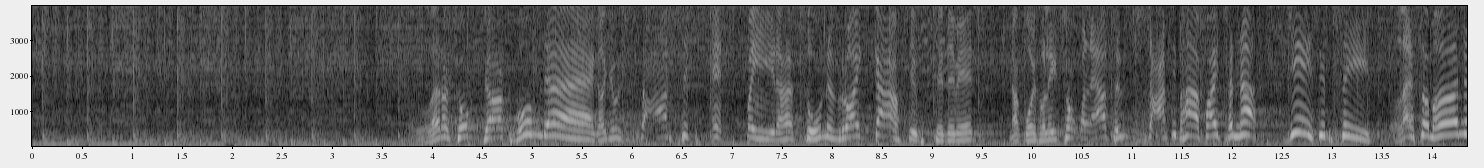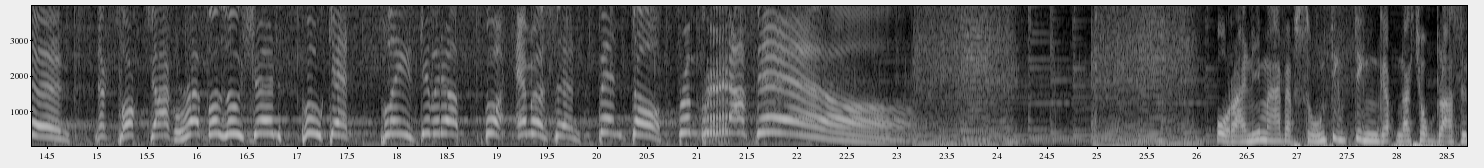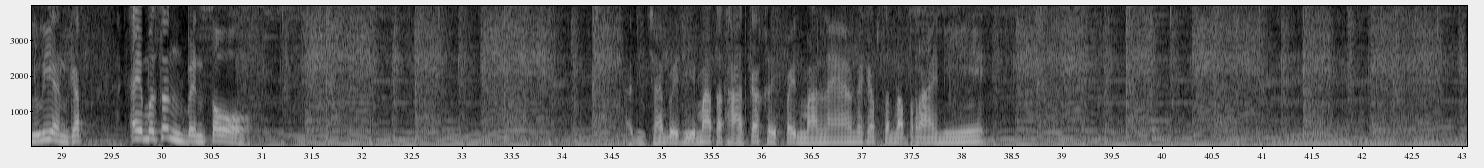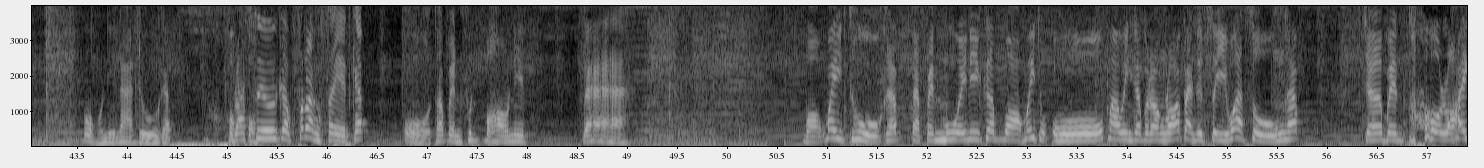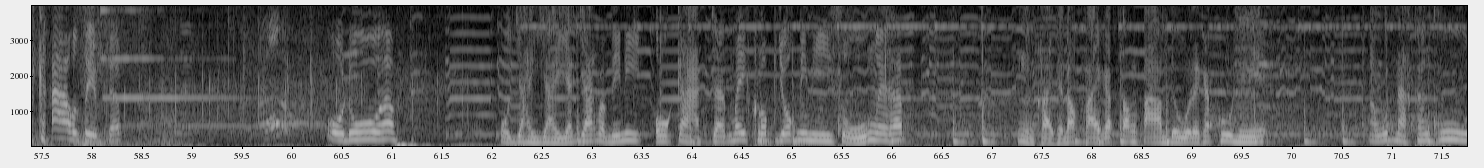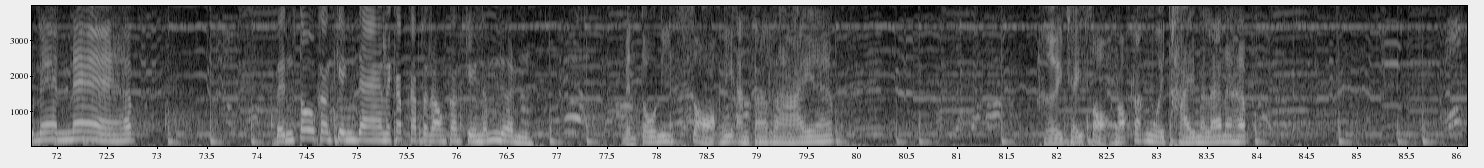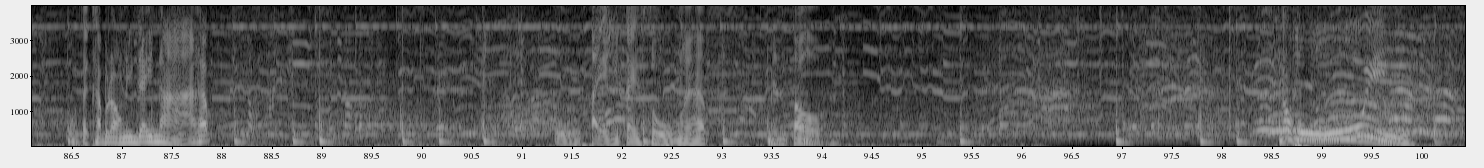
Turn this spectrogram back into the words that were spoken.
และนักชกจากมุมแดง อายุ 31 ปีนะฮะ สูง 190 เซนติเมตร นักมวยคนนี้ชกมาแล้วถึง 35 ไฟชนะ 24 และเสมอหนึ่ง นักชกจาก Revolution Phuket please give it up for Emerson Bento from Brazil โอ้รายนี้มาแบบสูงจริง ๆ ครับ นักชกบราซิเลียนครับ เอเมอร์สัน เบนโต อดีตแชมป์เวทีมาตรฐานก็เคยเป็นมาแล้วนะครับสำหรับรายนี้โอ้วันนี้น่าดูครับบราซิลกับฝรั่งเศสครับ โอ้ถ้าเป็นฟุตบอลนี่แหมบอกไม่ถูกครับ แต่เป็นมวยนี่ก็บอกไม่ถูก โอ้มาวินกับรอง184ว่าสูงครับ เจอเบนโต190ครับ โอ้ดูครับ อ้ใหญ่ใหญ่ยักษ์ยักษ์แบบนี้นี่โอกาสจะไม่ครบยกนี่มีสูงเลยครับอืมใครจะน็อกใครครับต้องตามดูเลยครับคู่นี้ อาวุธหนักทั้งคู่แน่แน่ๆครับเบนโตกางเกงแดงนะครับคาเปรองกางเกงน้ำเงินเบนโตนี่ศอกนี่อันตรายนะครับ เคยใช้ศอกน็อกนักมวยไทยมาแล้วนะครับโอ้แต่คาร์บรองนี่ได้หนาครับ เตะนี่เตะสูงเลยครับเบนโตโอ้โห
